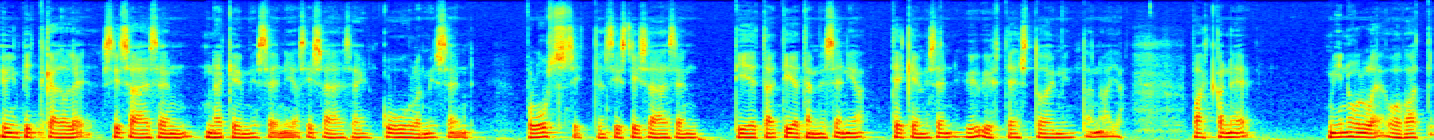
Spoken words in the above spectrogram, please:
hyvin pitkälle sisäisen näkemisen ja sisäisen kuulemisen plus sitten siis sisäisen tietä, tietämisen ja tekemisen yhteistoimintana. Ja vaikka ne minulle ovat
